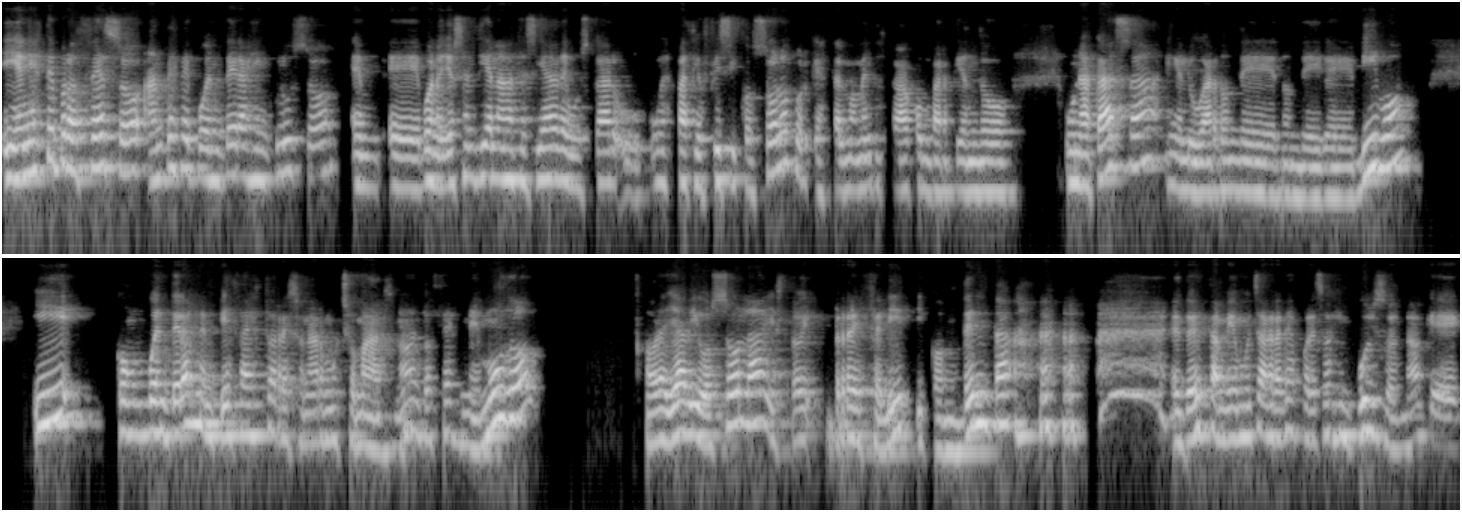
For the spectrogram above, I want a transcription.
Y en este proceso, antes de Puenteras incluso, eh, eh, bueno, yo sentía la necesidad de buscar un espacio físico solo, porque hasta el momento estaba compartiendo una casa en el lugar donde, donde eh, vivo, y con Cuenteras me empieza esto a resonar mucho más, ¿no? Entonces me mudo, ahora ya vivo sola y estoy re feliz y contenta. Entonces también muchas gracias por esos impulsos, ¿no? Que,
